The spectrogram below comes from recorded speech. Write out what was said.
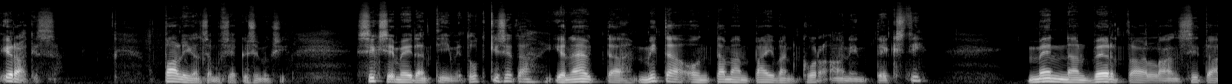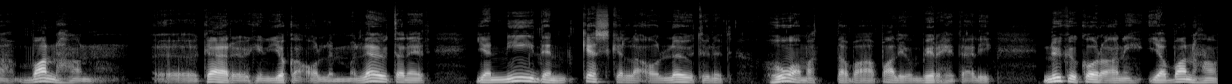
Irakissa. Paljon semmoisia kysymyksiä. Siksi meidän tiimi tutki sitä ja näyttää, mitä on tämän päivän Koranin teksti. Mennään vertaillaan sitä vanhan kääröihin, joka olemme löytäneet, ja niiden keskellä on löytynyt huomattavaa paljon virheitä. Eli nykykorani ja vanha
